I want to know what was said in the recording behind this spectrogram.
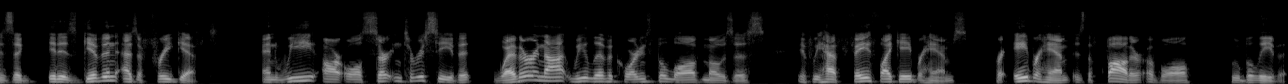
is a it is given as a free gift and we are all certain to receive it, whether or not we live according to the law of Moses, if we have faith like Abraham's, for Abraham is the father of all who believe it.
